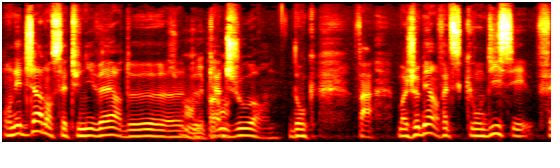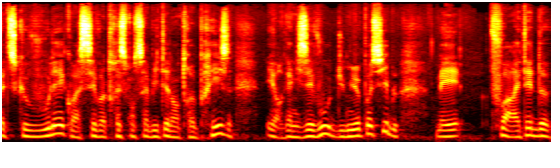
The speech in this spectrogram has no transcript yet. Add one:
On est déjà dans cet univers de, de est pas 4 loin. jours. Donc, enfin, moi je veux bien, en fait, ce qu'on dit, c'est faites ce que vous voulez, quoi. C'est votre responsabilité d'entreprise et organisez-vous du mieux possible. Mais faut arrêter de,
